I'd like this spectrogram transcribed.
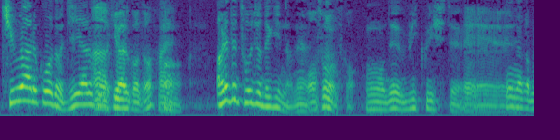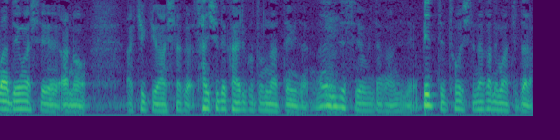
QR コード、GR コード。あ QR コード？はい。うんあれで搭乗できるんだね。あそうなんですか。うんでびっくりして、えでなんかまあ電話してあのあ救急明日か最終で帰ることになってみたいな、いいですよみたいな感じで。ピッて通して中で待ってたら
